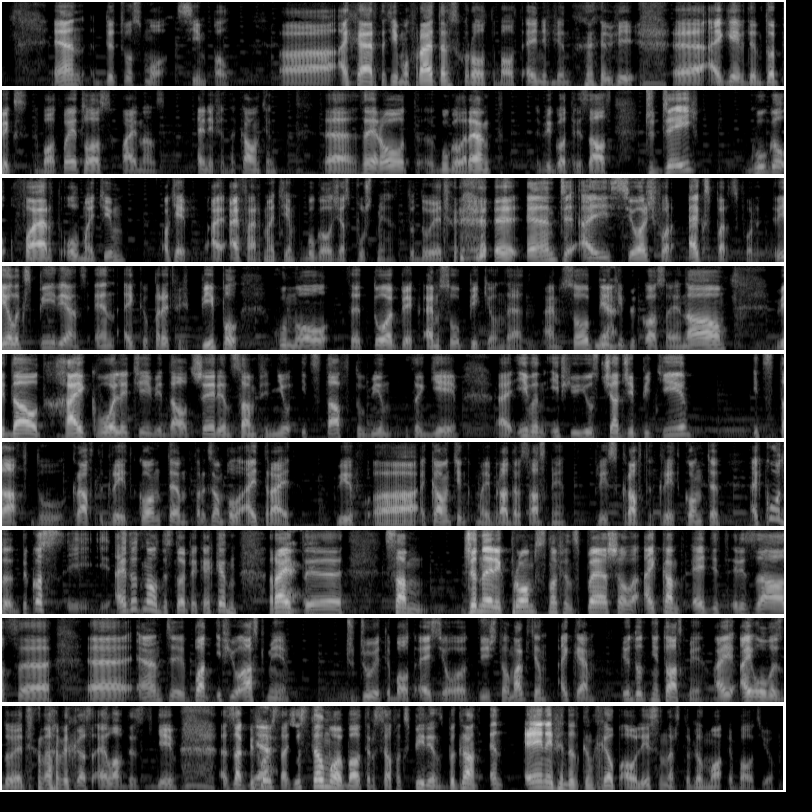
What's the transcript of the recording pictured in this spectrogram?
and that was more simple. Uh, I hired a team of writers who wrote about anything. we, uh, I gave them topics about weight loss, finance, anything, accounting they wrote, Google ranked, we got results. Today, Google fired all my team. Okay, I, I fired my team. Google just pushed me to do it. uh, and I search for experts, for real experience, and I cooperate with people who know the topic. I'm so picky on that. I'm so picky yeah. because I know without high quality, without sharing something new, it's tough to win the game. Uh, even if you use ChatGPT, it's tough to craft great content. For example, I tried with uh, accounting. My brothers asked me, please craft great content. I couldn't because I don't know this topic. I can write uh, some generic prompts, nothing special. I can't edit results. Uh, uh and but if you ask me to do it about SEO or digital marketing, I can you don't need to ask me. I, I always do it because I love this game. Uh, Zach, before yeah. you start, just tell more about yourself, experience, background, and anything that can help our listeners to learn more about you.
